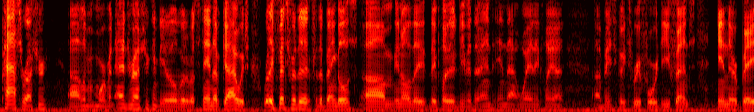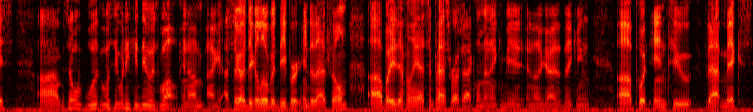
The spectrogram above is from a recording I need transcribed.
pass rusher, uh, a little bit more of an edge rusher, can be a little bit of a stand-up guy, which really fits for the for the Bengals. Um, you know, they, they play their defensive end in that way. They play a, a basically three-four defense in their base. Um, so we'll, we'll, see what he can do as well. Know, I, I still got to dig a little bit deeper into that film, uh, but he definitely has some pass rush acumen and can be another guy that they can uh, put into that mix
